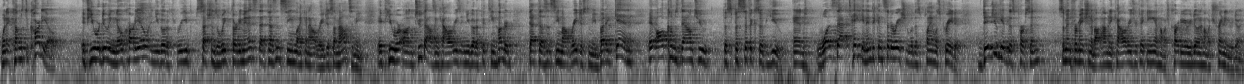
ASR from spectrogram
When it comes to cardio, if you were doing no cardio and you go to three sessions a week, 30 minutes, that doesn't seem like an outrageous amount to me. If you were on 2,000 calories and you go to 1,500, that doesn't seem outrageous to me. But again, it all comes down to the specifics of you. And was that taken into consideration when this plan was created? Did you give this person some information about how many calories you're taking in, how much cardio you're doing, how much training you're doing?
